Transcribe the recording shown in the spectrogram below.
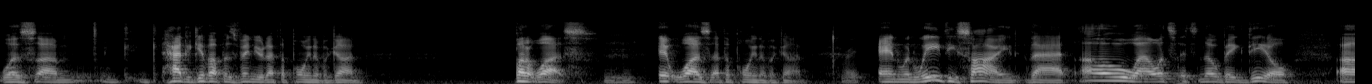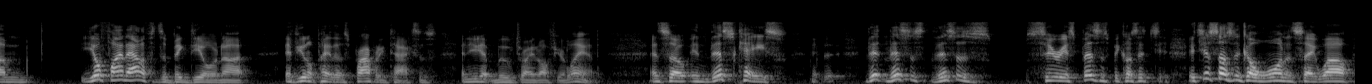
was um, g- had to give up his vineyard at the point of a gun, but it was. It was at the point of a gun. Right. And when we decide that, oh well, it's it's no big deal, um, you'll find out if it's a big deal or not if you don't pay those property taxes and you get moved right off your land. And so in this case, th- this is this is serious business because it it just doesn't go on and say, well,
